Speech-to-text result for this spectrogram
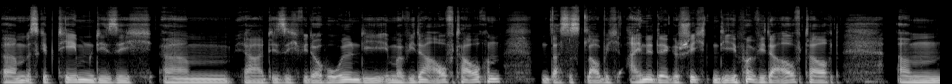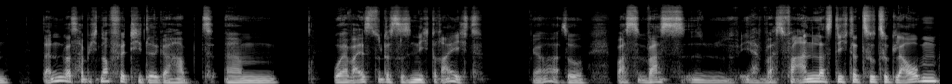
ähm, es gibt Themen, die sich, ähm, ja, die sich wiederholen, die immer wieder auftauchen. Und das ist, glaube ich, eine der Geschichten, die immer wieder auftaucht. Ähm, dann, was habe ich noch für Titel gehabt? Ähm, woher weißt du, dass es nicht reicht? Ja, also was, was, ja, was veranlasst dich dazu zu glauben,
